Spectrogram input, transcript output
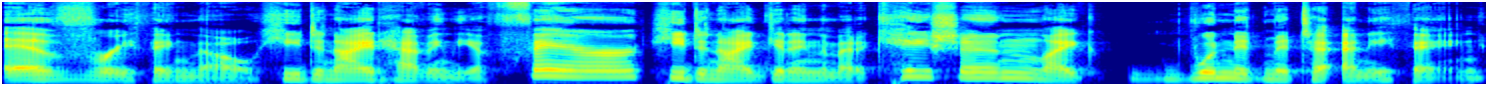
everything, though. He denied having the affair, he denied getting the medication, like, wouldn't admit to anything.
